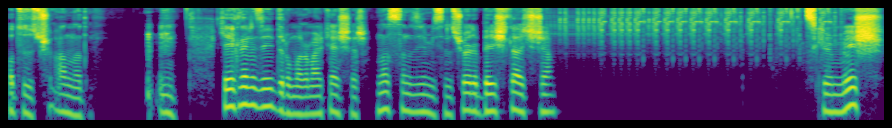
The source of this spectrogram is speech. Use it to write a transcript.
33 anladım. Keyifleriniz iyidir umarım arkadaşlar. Nasılsınız iyi misiniz? Şöyle beşli açacağım. Skirmish.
